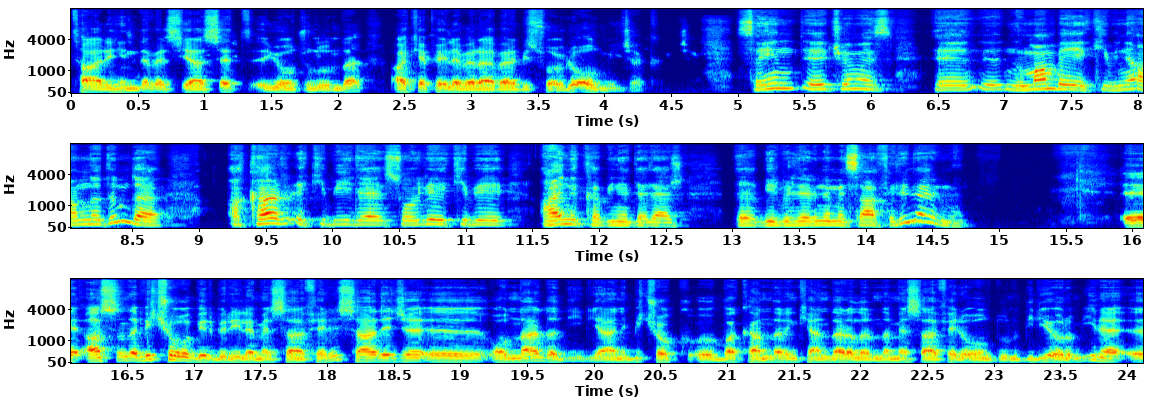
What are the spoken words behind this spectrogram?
tarihinde ve siyaset yolculuğunda AKP ile beraber bir soylu olmayacak. Sayın e, Çömez, e, e, Numan Bey ekibini anladım da Akar ekibiyle Soylu ekibi aynı kabinedeler. E, birbirlerine mesafeliler mi? E, aslında birçoğu birbiriyle mesafeli. Sadece e, onlar da değil. Yani birçok e, bakanların kendi aralarında mesafeli olduğunu biliyorum. Yine e,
